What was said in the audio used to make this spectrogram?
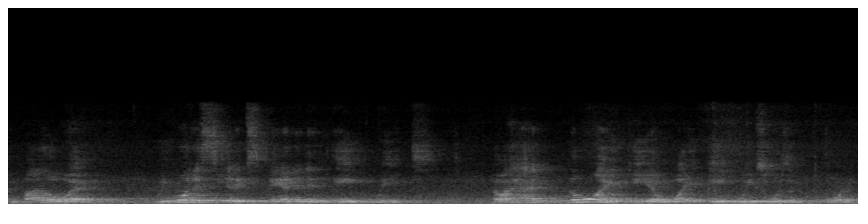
And by the way, we want to see it expanded in eight weeks. Now, I had no idea why eight weeks was important.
